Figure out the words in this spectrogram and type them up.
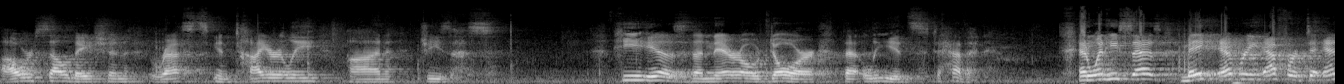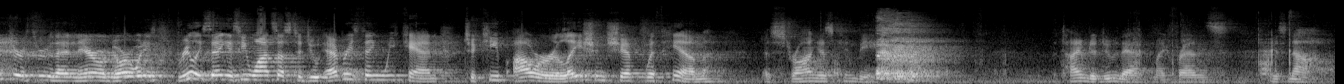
our salvation rests entirely on Jesus. He is the narrow door that leads to heaven. And when he says, make every effort to enter through that narrow door, what he's really saying is he wants us to do everything we can to keep our relationship with him as strong as can be. The time to do that, my friends, is now.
